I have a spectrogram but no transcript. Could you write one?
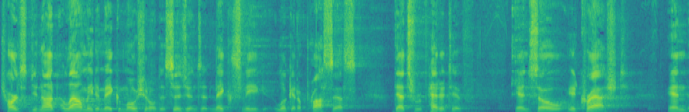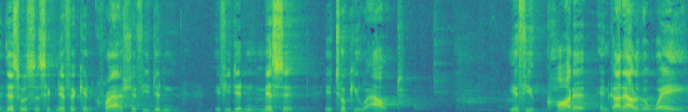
Charts do not allow me to make emotional decisions. It makes me look at a process that's repetitive. And so it crashed. And this was a significant crash. If you didn't, if you didn't miss it, it took you out. If you caught it and got out of the way,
